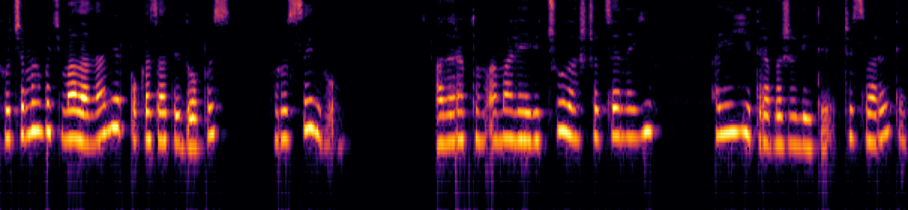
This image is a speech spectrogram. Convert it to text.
хоча, мабуть, мала намір показати допис про Сильву. Але раптом Амалія відчула, що це не їх, а її треба жаліти чи сварити,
